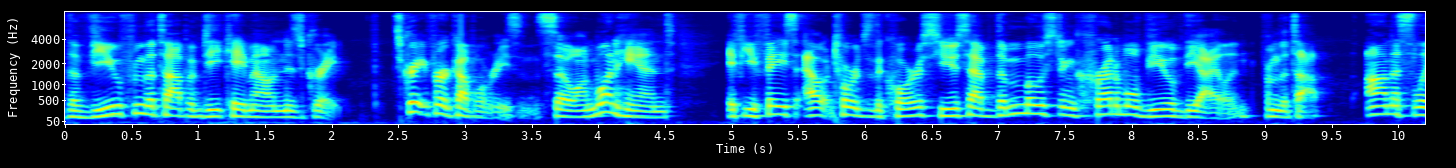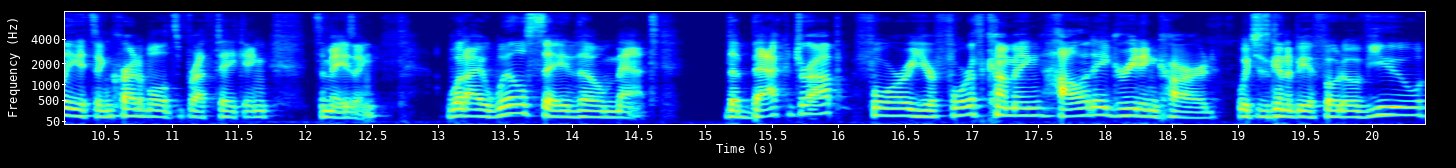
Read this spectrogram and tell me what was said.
the view from the top of DK Mountain is great. It's great for a couple reasons. So, on one hand, if you face out towards the course, you just have the most incredible view of the island from the top. Honestly, it's incredible. It's breathtaking. It's amazing. What I will say, though, Matt, the backdrop for your forthcoming holiday greeting card, which is going to be a photo of you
